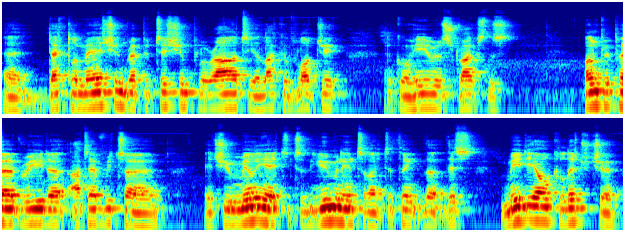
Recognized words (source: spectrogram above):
Uh, declamation, repetition, plurality, a lack of logic and coherence strikes the unprepared reader at every turn. It's humiliating to the human intellect to think that this mediocre literature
